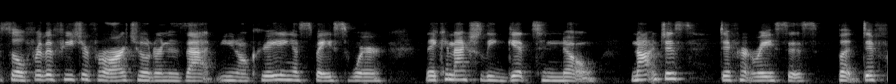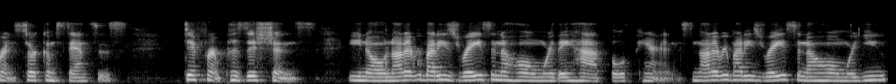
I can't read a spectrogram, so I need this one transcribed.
so, for the future for our children, is that you know creating a space where they can actually get to know not just different races, but different circumstances, different positions. You know, not everybody's raised in a home where they have both parents. Not everybody's raised in a home where you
